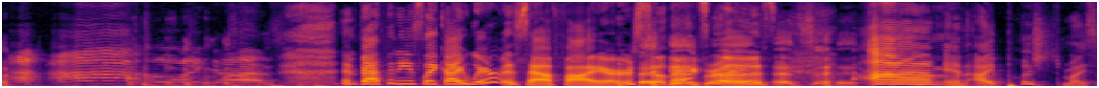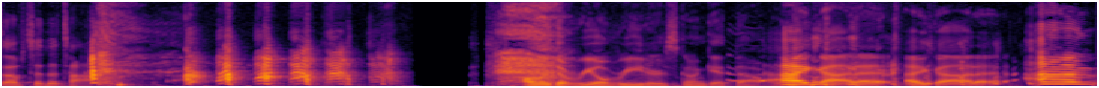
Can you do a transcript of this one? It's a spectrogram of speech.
oh my god! And Bethenny's like, I wear a sapphire, so that's right, close. that's it Um, and I pushed myself to the top only the real readers gonna get that one I got it. I got it. Um,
